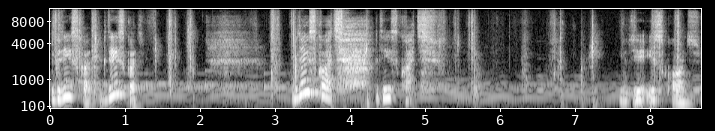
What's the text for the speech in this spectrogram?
где искать? Где искать? Где искать? Где искать? Где искать?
